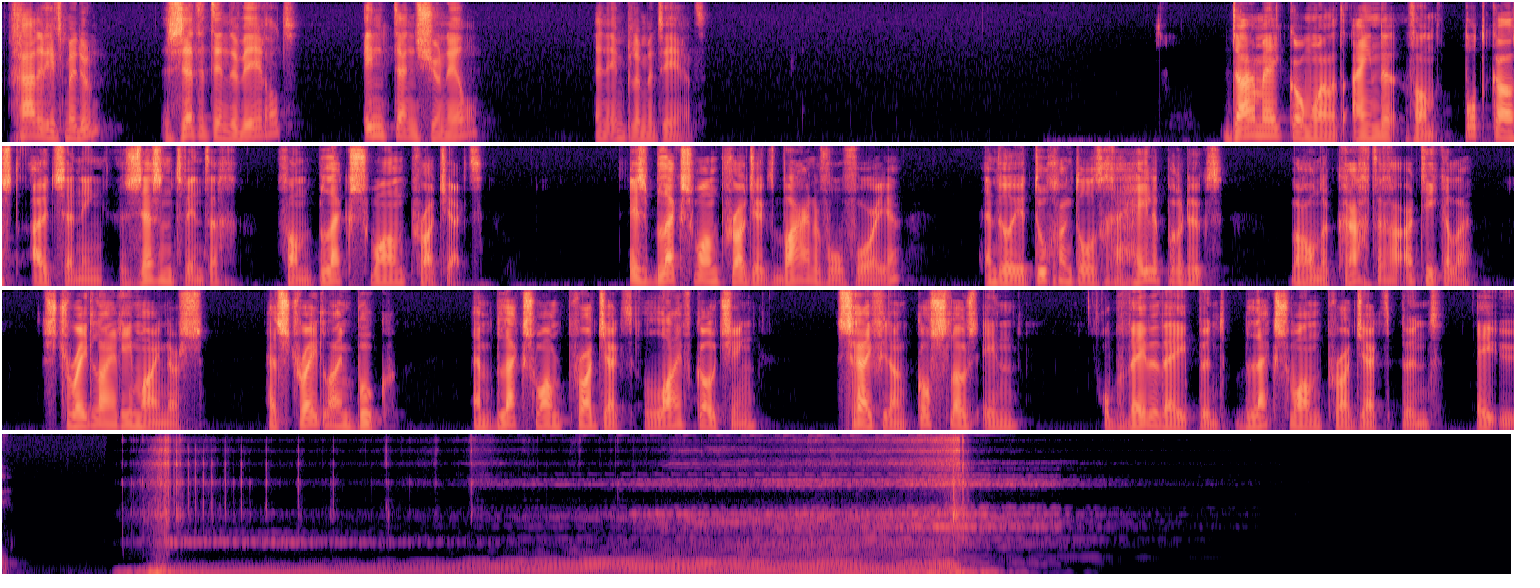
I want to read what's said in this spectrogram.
Ga er iets mee doen. Zet het in de wereld, intentioneel en implementeer het. Daarmee komen we aan het einde van podcast uitzending 26 van Black Swan Project. Is Black Swan Project waardevol voor je en wil je toegang tot het gehele product, waaronder krachtige artikelen, Straightline reminders, het Straightline boek en Black Swan Project live coaching? Schrijf je dan kosteloos in op www.blackswanproject.eu.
